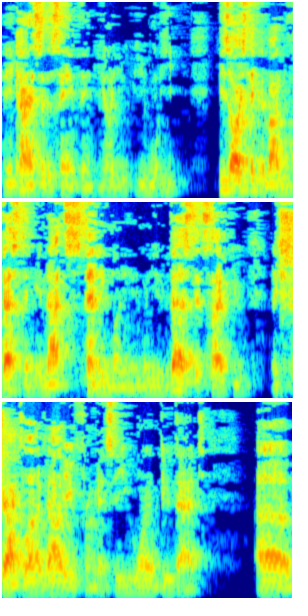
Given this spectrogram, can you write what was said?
and he kind of said the same thing. You know, you, he, he's always thinking about investing and not spending money. And when you invest, it's like you extract a lot of value from it. So you want to do that. Uh,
